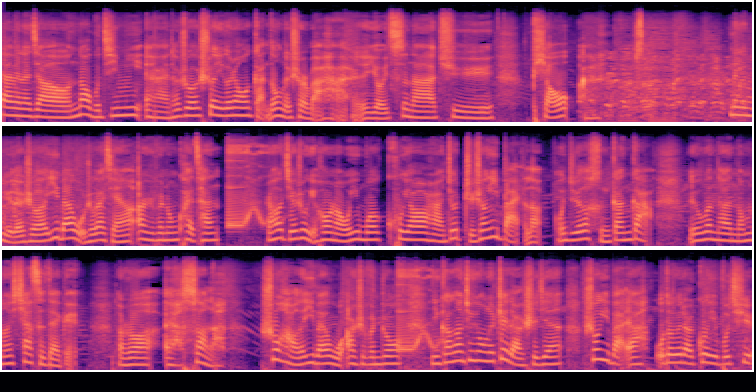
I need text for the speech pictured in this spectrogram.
下面呢叫闹不机咪，哎，他说说一个让我感动的事儿吧哈。有一次呢去嫖，那个女的说一百五十块钱二十分钟快餐，然后结束以后呢，我一摸裤腰哈，就只剩一百了，我就觉得很尴尬，就问他能不能下次再给。他说哎呀算了，说好的一百五二十分钟，你刚刚就用了这点时间收一百呀，我都有点过意不去。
